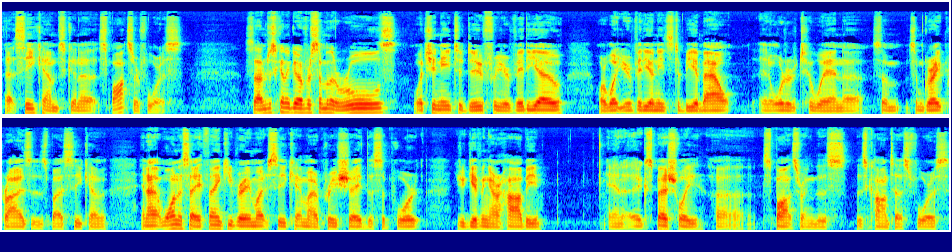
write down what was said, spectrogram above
that Seachem's going to sponsor for us. So I'm just going to go over some of the rules, what you need to do for your video, or what your video needs to be about in order to win uh, some some great prizes by Seachem. And I want to say thank you very much, Seachem. I appreciate the support you're giving our hobby, and especially uh, sponsoring this this contest for us.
